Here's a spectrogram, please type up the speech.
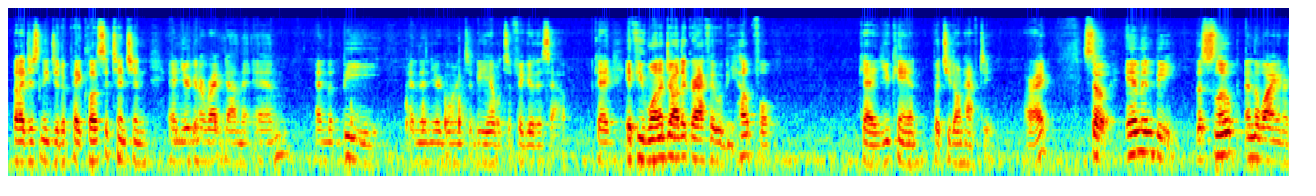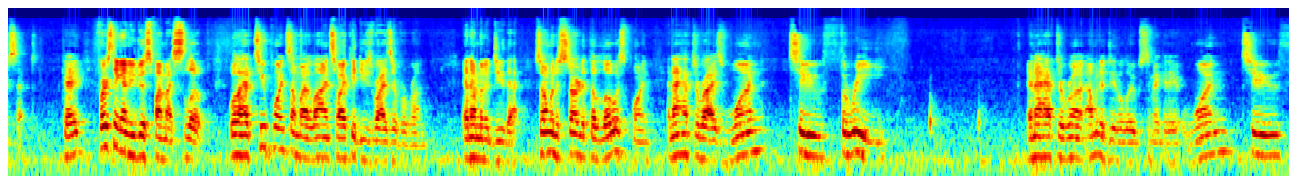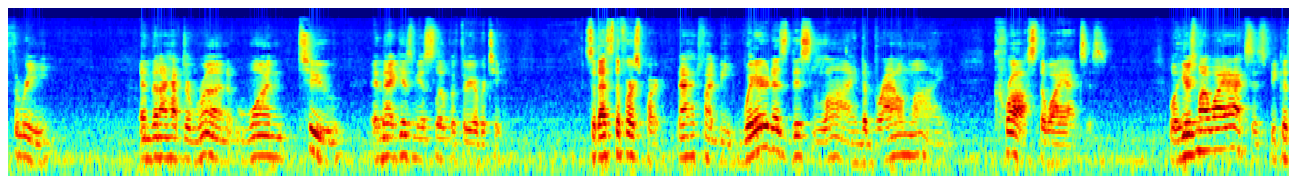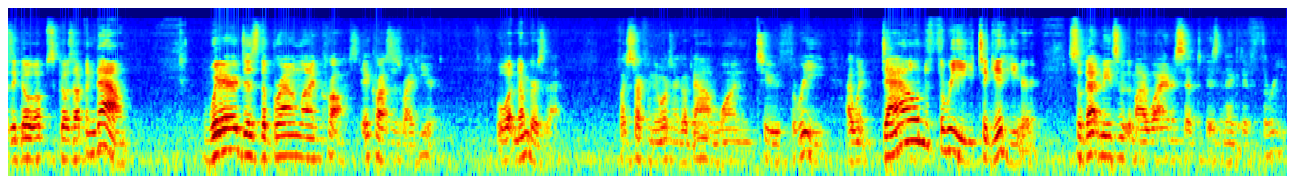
but I just need you to pay close attention and you're going to write down the M and the B and then you're going to be able to figure this out. Okay? If you want to draw the graph, it would be helpful. Okay, you can, but you don't have to. All right? So, M and B, the slope and the y-intercept. Okay? First thing I need to do is find my slope. Well, I have two points on my line, so I could use rise over run. And I'm going to do that. So I'm going to start at the lowest point, and I have to rise one, two, three, and I have to run. I'm going to do the loops to make it one, two, three, and then I have to run one, two, and that gives me a slope of 3 over 2. So that's the first part. Now I have to find b. Where does this line, the brown line, cross the y-axis? Well, here's my y-axis because it go up, goes up and down. Where does the brown line cross? It crosses right here. Well, what number is that? If I start from the origin, I go down one, two, three. I went down three to get here, so that means that my y-intercept is negative three.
